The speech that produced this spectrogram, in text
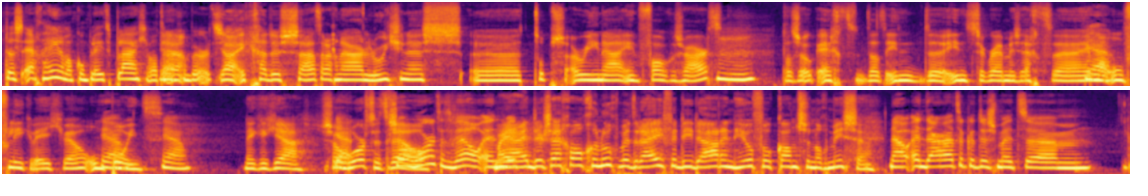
dat is echt helemaal een complete plaatje... wat daar gebeurt. ja, ik ga dus zaterdag naar Lunchenes eh, Tops Arena in Valkenswaard. Mhm. Dat is ook echt, dat in de Instagram is echt eh, helemaal Ja. on fleek, weet je wel, on point. Ja, denk ik, ja, zo Ja, hoort het zo wel. hoort het wel. En maar ja, er zijn gewoon genoeg bedrijven die daarin heel veel kansen nog missen. Nou, en daar had ik het dus met, ehm, ik weet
